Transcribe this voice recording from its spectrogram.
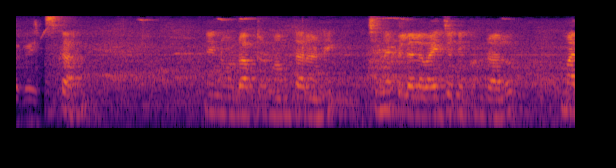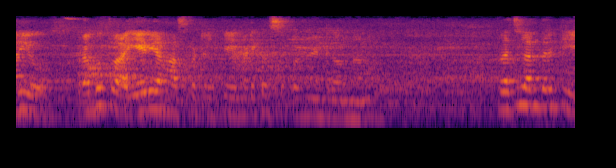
నమస్కారం. నేను డాక్టర్ మమతారాణి చిన్నపిల్లల వైద్య నిపుణురాలు మరియు ప్రభుత్వ ఏరియా హాస్పిటల్కి మెడికల్ సూపరింటెండెంట్గా ఉన్నాను. ప్రజలందరికీ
